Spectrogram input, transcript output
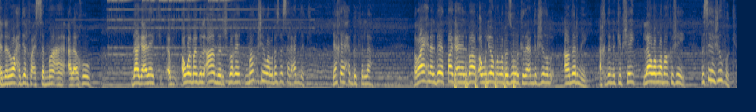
أن الواحد يرفع السماعة على أخوه. داق عليك. أول ما يقول آمر إيش بغيت؟ ماكو شيء والله بس بسأل عنك. يا أخي أحبك في الله. رايح للبيت طاق على الباب. أول يوم والله بزورك إذا عندك شغل آمرني. أخدمك بشيء؟ لا والله ماكو شيء. بس هي أشوفك.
